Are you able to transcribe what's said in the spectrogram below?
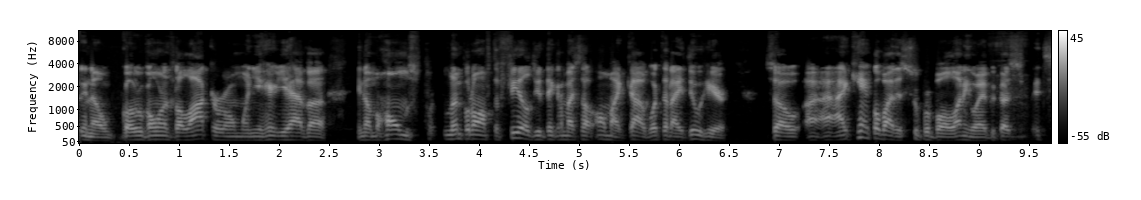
you know, go going into the locker room when you hear you have a, you know, Mahomes limping off the field. You're thinking to myself, oh my God, what did I do here? So I, I, can't go by the Super Bowl anyway because it's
